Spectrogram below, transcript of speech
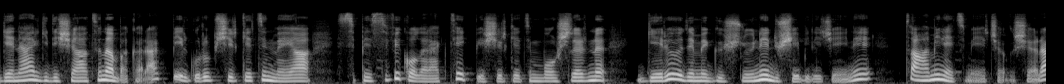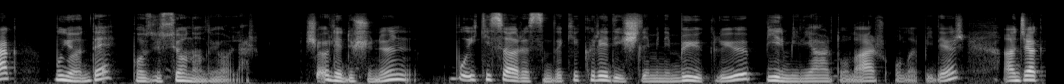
genel gidişatına bakarak bir grup şirketin veya spesifik olarak tek bir şirketin borçlarını geri ödeme güçlüğüne düşebileceğini tahmin etmeye çalışarak bu yönde pozisyon alıyorlar. Şöyle düşünün, bu ikisi arasındaki kredi işleminin büyüklüğü 1 milyar dolar olabilir. Ancak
